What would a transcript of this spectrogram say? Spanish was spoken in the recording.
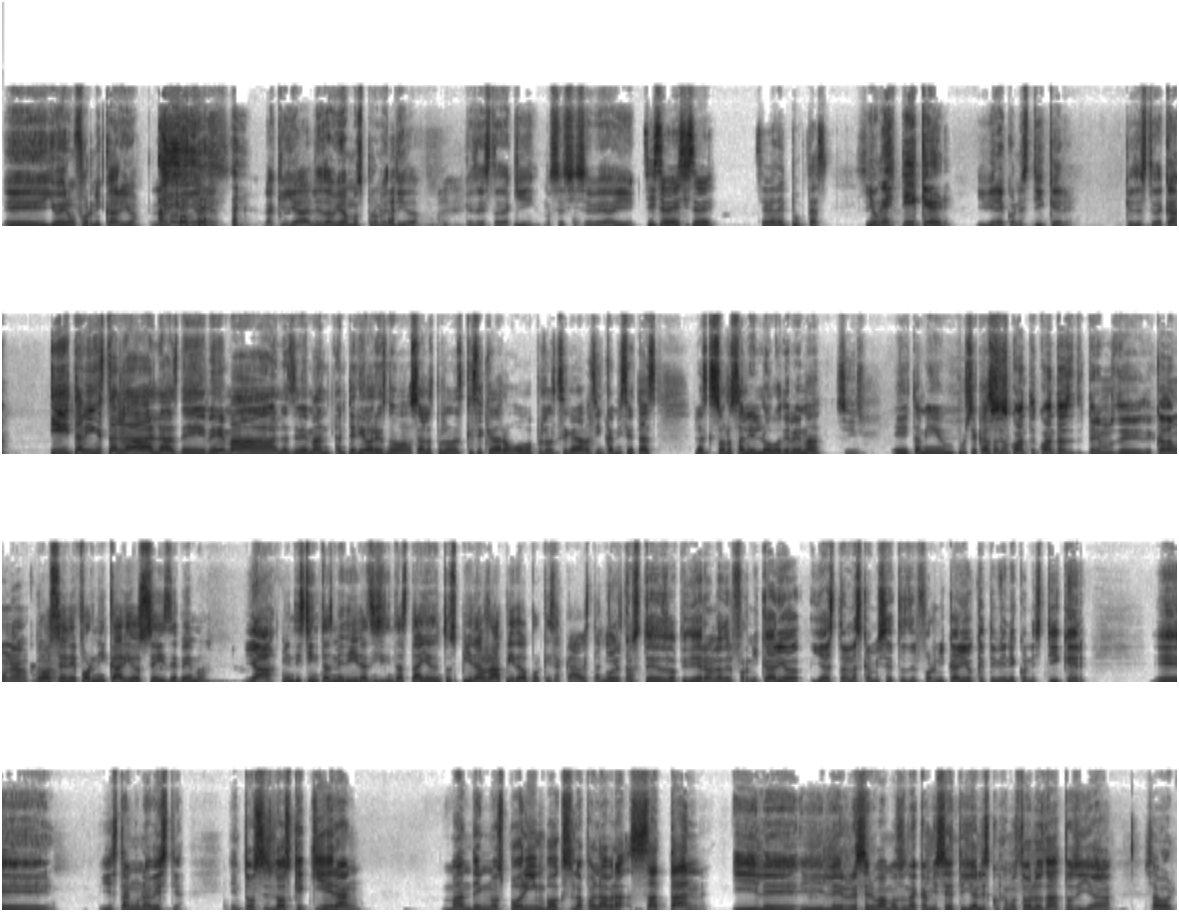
Eh, yo era un fornicario, la que, ya les, la que ya les habíamos prometido, que es esta de aquí. No sé si se ve ahí. Sí se ve, sí se ve. Se ve del putas. Sí. Y un sticker. Y viene con sticker, que es este de acá. Y también están la- las de Bema, las de Bema an- anteriores, ¿no? O sea, las personas que se quedaron, hubo personas que se quedaron sin camisetas, las que solo sale el logo de Bema. Sí. Eh, también, por si acaso, Entonces, ¿no? ¿cuánt- ¿cuántas tenemos de, de cada una? Para- 12 de fornicarios, 6 de Bema. Ya. En distintas medidas, distintas tallas. Entonces pidan rápido porque se acaba esta Porque mierda. ustedes lo pidieron, la del fornicario. Ya están las camisetas del fornicario que te viene con sticker. eh, y están una bestia. Entonces, los que quieran, mándennos por inbox la palabra Satán y le, y le reservamos una camiseta y ya les cogemos todos los datos y ya. Sabor.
